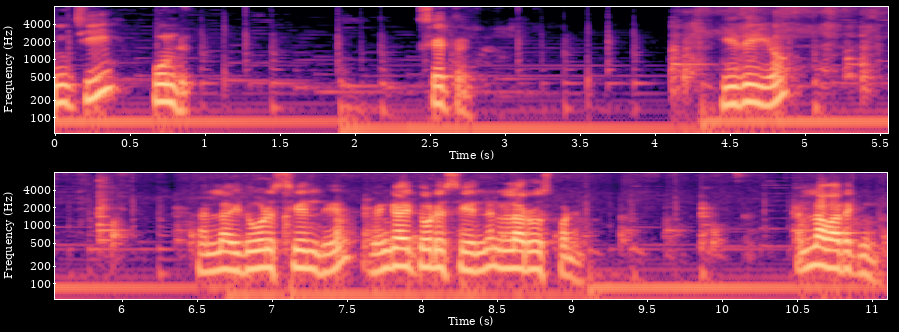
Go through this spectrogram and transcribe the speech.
இஞ்சி பூண்டு சேர்த்துருங்க. இதையும் நல்லா இதோடு சேர்ந்து வெங்காயத்தோடு சேர்ந்து நல்லா ரோஸ்ட் பண்ணுங்க. நல்லா வதக்குங்க.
